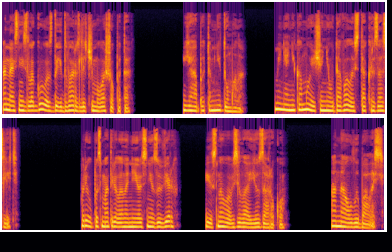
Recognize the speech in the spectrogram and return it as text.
Она снизила голос до едва различимого шепота. Я об этом не думала. Меня никому еще не удавалось так разозлить. Прю посмотрела на нее снизу вверх и снова взяла ее за руку. Она улыбалась.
